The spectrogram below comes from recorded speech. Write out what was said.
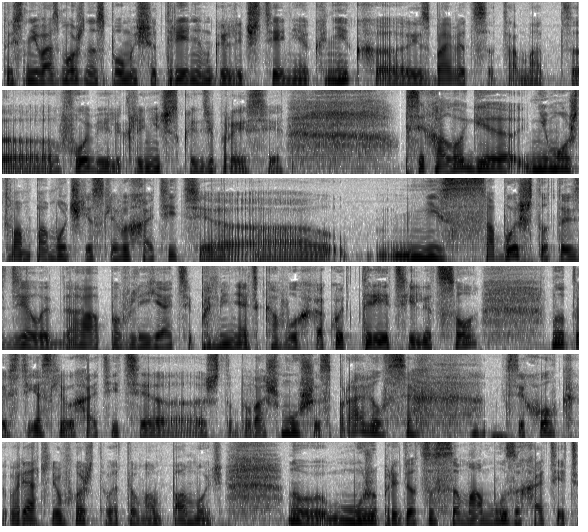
То есть невозможно с помощью тренинга или чтения книг э, избавиться там, от э, фобии или клинической депрессии. Психология не может вам помочь, если вы хотите э, не с собой что-то сделать, да, а повлиять и поменять кого какое-то третье лицо. Ну, то есть, если вы хотите, чтобы ваш муж исправился, психолог вряд ли может в этом вам помочь. Ну, мужу придется самому захотеть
